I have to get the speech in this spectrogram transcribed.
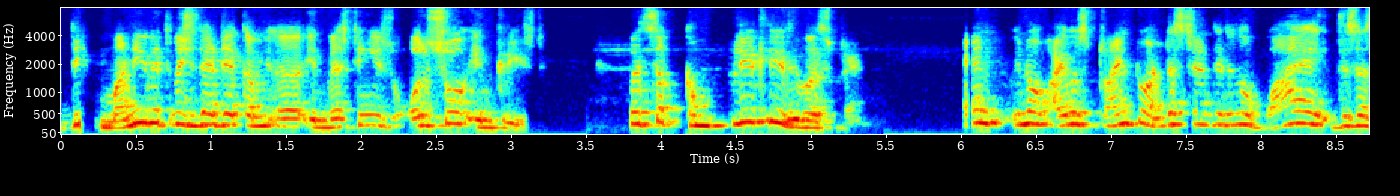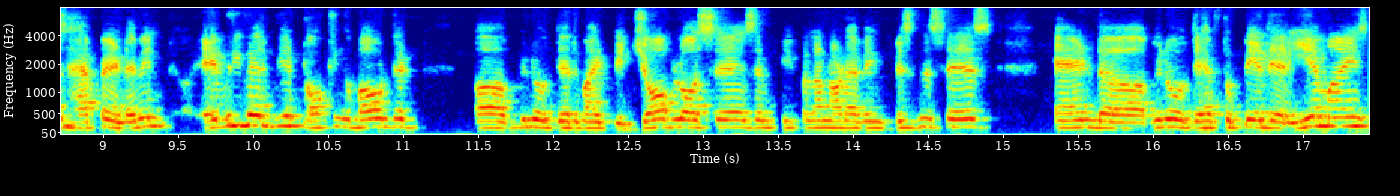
The money with which that they're com- uh, investing is also increased. So it's a completely reverse trend. And you know i was trying to understand that you know why this has happened. I mean everywhere we are talking about that uh, you know there might be job losses and people are not having businesses and uh, you know they have to pay their emis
